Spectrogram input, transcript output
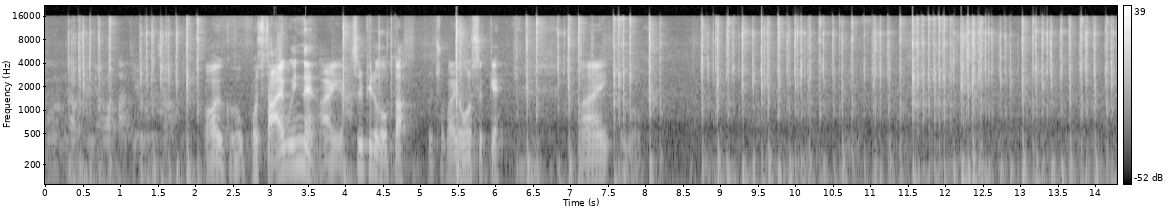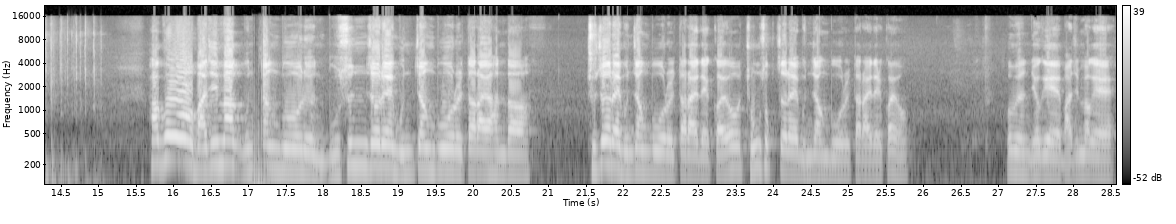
모른다 그녀가 파티를 그지 않아 아이, 그거 벌써 다 알고 있네. 아이, 쓸 필요도 없다. 그렇죠. 빨리 영어로 쓸게. 아이, 이거. 하고 마지막 문장 부호는 무슨 절의 문장 부호를 따라야 한다? 주절의 문장 부호를 따라야 될까요? 종속절의 문장 부호를 따라야 될까요? 보면 여기에 마지막에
